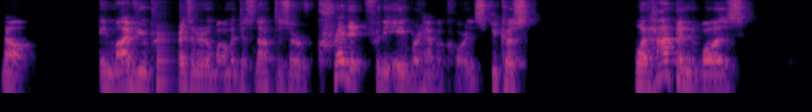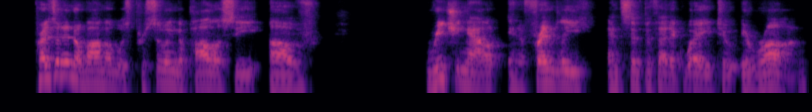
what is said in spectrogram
Now, in my view, President Obama does not deserve credit for the Abraham Accords because what happened was President Obama was pursuing a policy of reaching out in a friendly and sympathetic way to Iran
